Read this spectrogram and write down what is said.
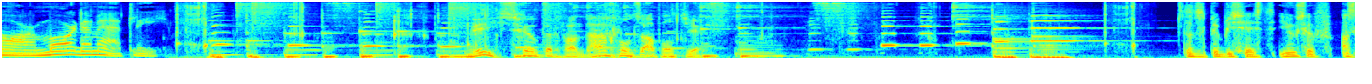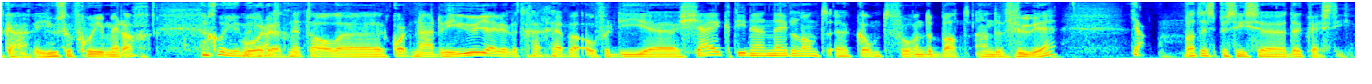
More Than Madly. Wie schilt er vandaag ons appeltje? Dat is publicist Youssef Asgari. Youssef, goedemiddag. Goedemiddag. We hoorden het net al eh, kort na drie uur. Jij wil het graag hebben over die uh, sheik die naar Nederland uh, komt... voor een debat aan de VU, hè? Ja. Wat is precies de kwestie?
